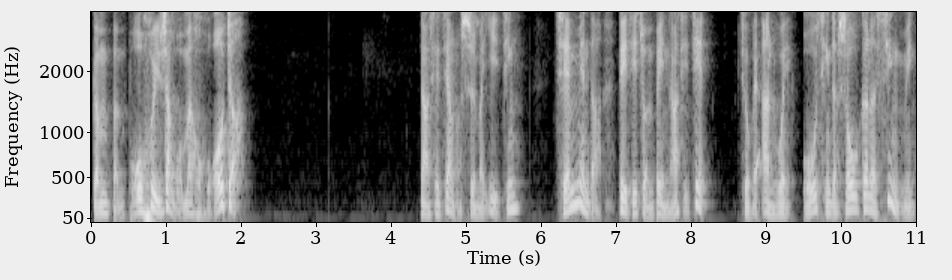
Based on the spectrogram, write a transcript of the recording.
根本不会让我们活着。那些将士们一惊，前面的立即准备拿起剑，就被暗卫无情的收割了性命。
